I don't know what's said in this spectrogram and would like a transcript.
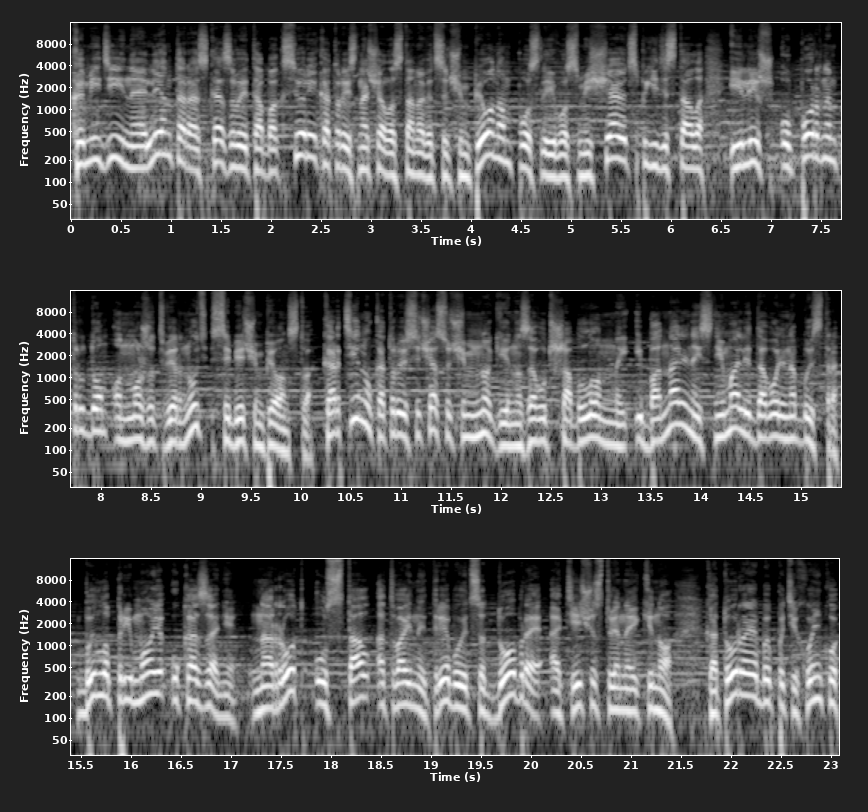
Комедийная лента рассказывает о боксере, который сначала становится чемпионом, после его смещают с пьедестала, и лишь упорным трудом он может вернуть себе чемпионство. Картину, которую сейчас очень многие назовут шаблонной и банальной, снимали довольно быстро. Было прямое указание – народ устал от войны, требуется доброе отечественное кино, которое бы потихоньку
